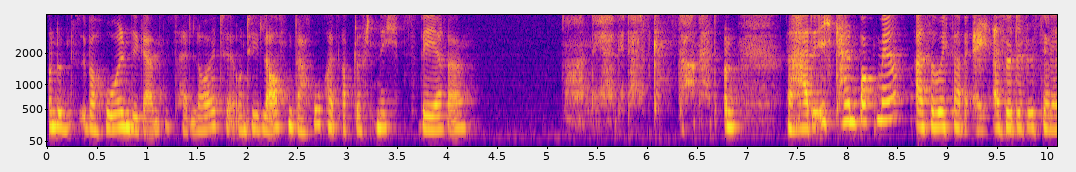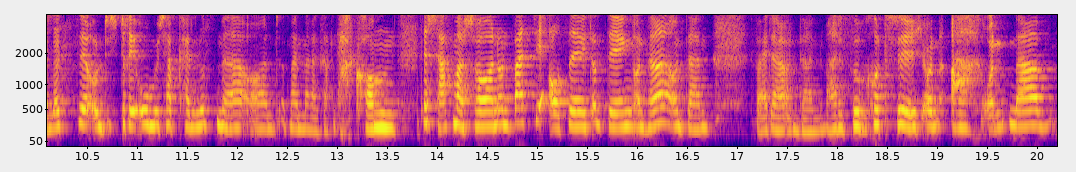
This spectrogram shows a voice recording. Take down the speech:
Und uns überholen die ganze Zeit Leute und die laufen da hoch, als ob das nichts wäre. Und die haben gedacht, Und dann hatte ich keinen Bock mehr. Also wo ich sage, ey, also das ist ja der letzte und ich drehe um, ich habe keine Lust mehr. Und mein Mann hat gesagt, ach komm, das schaffen wir schon und was die Aussicht und Ding und ne? und dann weiter und dann war das so rutschig und ach und na,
